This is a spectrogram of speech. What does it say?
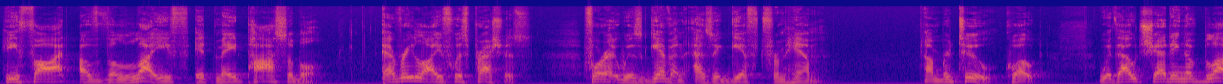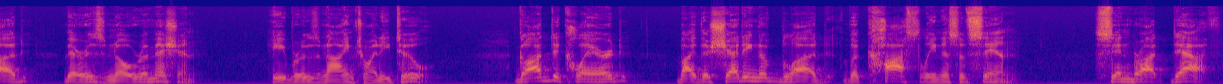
he thought of the life it made possible. Every life was precious, for it was given as a gift from him. Number two, quote, without shedding of blood, there is no remission. Hebrews 9:22. God declared by the shedding of blood the costliness of sin. Sin brought death,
